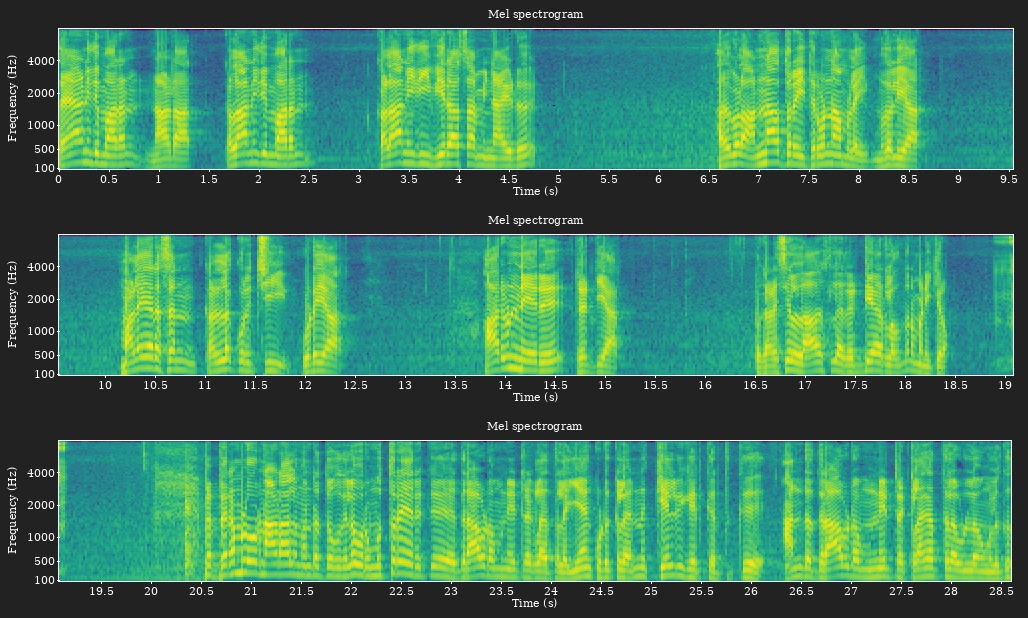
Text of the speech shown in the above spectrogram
தயாநிதி மாறன் நாடார் கலாநிதி மாறன் கலாநிதி வீராசாமி நாயுடு அதுபோல் அண்ணாதுரை திருவண்ணாமலை முதலியார் மலையரசன் கள்ளக்குறிச்சி உடையார் அருண் நேரு ரெட்டியார். இப்போ கடைசியில் லாஸ்ட்டில் ரெட்டியாரில் வந்து நம்ம நிற்கிறோம் இப்போ பெரம்பலூர் நாடாளுமன்ற தொகுதியில் ஒரு முத்திரையருக்கு திராவிட முன்னேற்ற கழகத்தில் ஏன் கொடுக்கலன்னு கேள்வி கேட்கறதுக்கு அந்த திராவிட முன்னேற்ற கழகத்தில் உள்ளவங்களுக்கு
